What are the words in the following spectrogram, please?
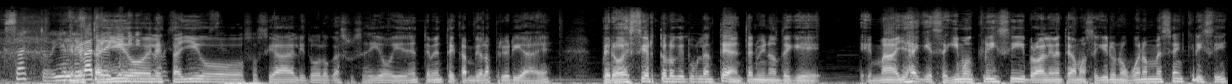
Exacto. Y el, estallido, el estallido social y todo lo que ha sucedido, evidentemente cambió las prioridades. Pero es cierto lo que tú planteas en términos de que eh, más allá de que seguimos en crisis y probablemente vamos a seguir unos buenos meses en crisis,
